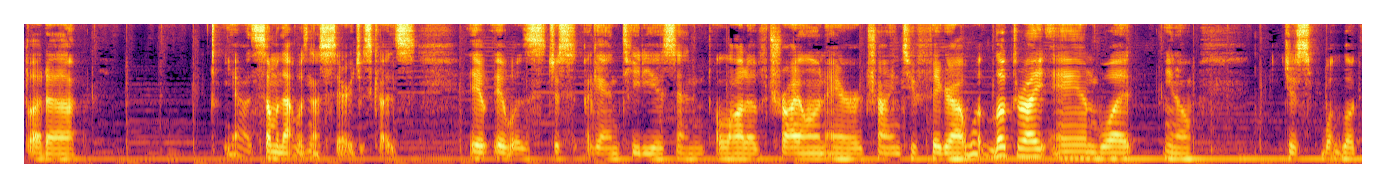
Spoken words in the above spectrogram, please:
but uh, yeah, some of that was necessary just because it, it was just again tedious and a lot of trial and error trying to figure out what looked right and what you know just what looked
